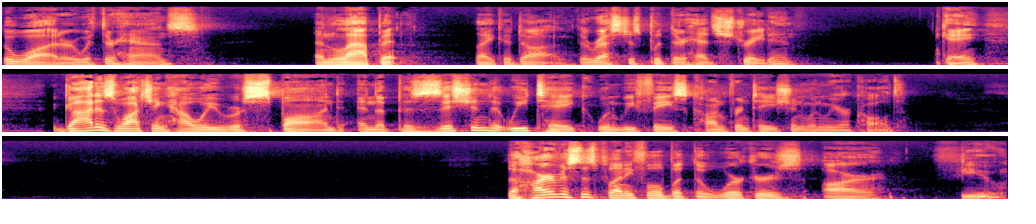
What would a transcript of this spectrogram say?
the water with their hands and lap it like a dog. The rest just put their heads straight in. Okay? God is watching how we respond and the position that we take when we face confrontation when we are called. The harvest is plentiful, but the workers are few.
